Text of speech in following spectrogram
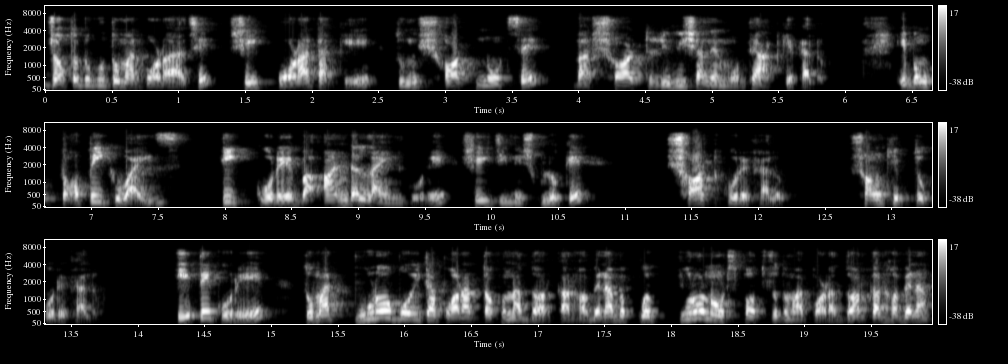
যতটুকু তোমার পড়া আছে, সেই পড়াটাকে তুমি শর্ট নোটসে বা শর্ট রিভিশনের মধ্যে আটকে ফেলো। এবং টপিক ওয়াইজ টিক করে বা আন্ডারলাইন করে সেই জিনিসগুলোকে শর্ট করে ফেলো, সংক্ষিপ্ত করে ফেলো। এতে করে তোমার পুরো বইটা পড়ার তখন আর দরকার হবে না বা পুরো নোটস পত্র তোমার পড়ার দরকার হবে না।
